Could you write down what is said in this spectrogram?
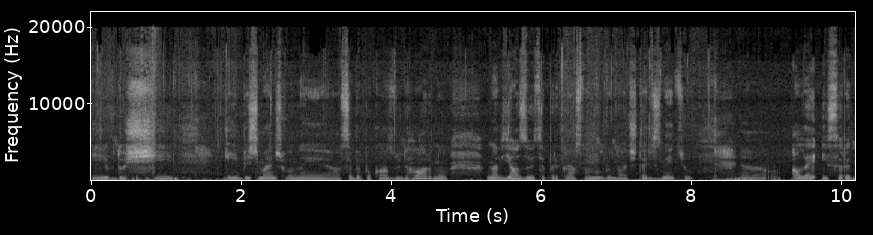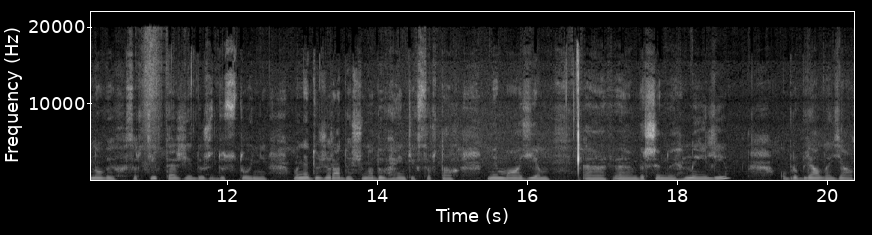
і в дощі. І більш-менш вони себе показують гарно, нав'язуються прекрасно. Ну, ви бачите різницю. Але і серед нових сортів теж є дуже достойні. Мене дуже радує, що на довгеньких сортах немає е, вершинної гнилі. Обробляла я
